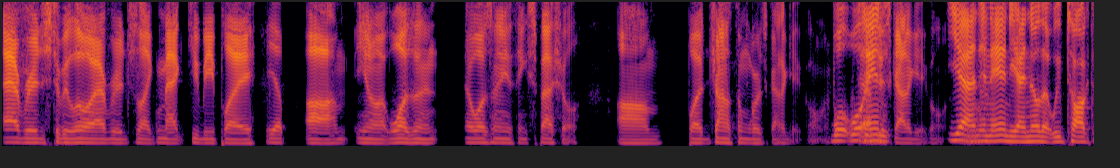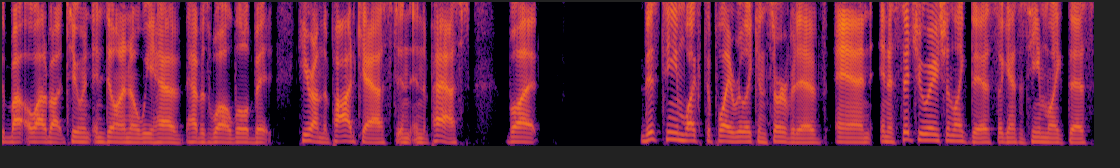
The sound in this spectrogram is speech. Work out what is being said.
average to below average, like MAC QB play. Yep. Um, you know, it wasn't it wasn't anything special. Um, but Jonathan Ward's got to get going. Well- well, he's and- just got to get going. Yeah, and, and Andy, I know that we've talked about a lot about too, and, and Dylan, I know we have have as well a little bit here on the podcast in, in the past, but this team likes to play really conservative, and in a situation like this against a team like this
